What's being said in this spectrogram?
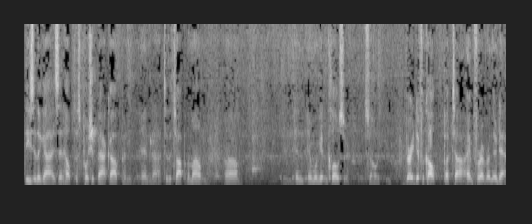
These are the guys that helped us push it back up and and uh, to the top of the mountain. Um, and, and we're getting closer. So very difficult, but uh, I'm forever in their debt.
